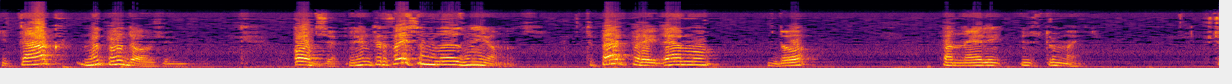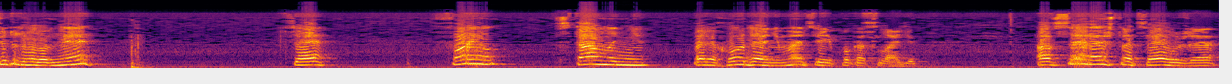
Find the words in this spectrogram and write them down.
І так, ми продовжуємо. Отже, з інтерфейсом ми ознайомилися. Тепер перейдемо до панелі інструментів. Що тут головне? Це файл, вставлення, переходи, анімації, показ слайдів. А все решта це вже,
